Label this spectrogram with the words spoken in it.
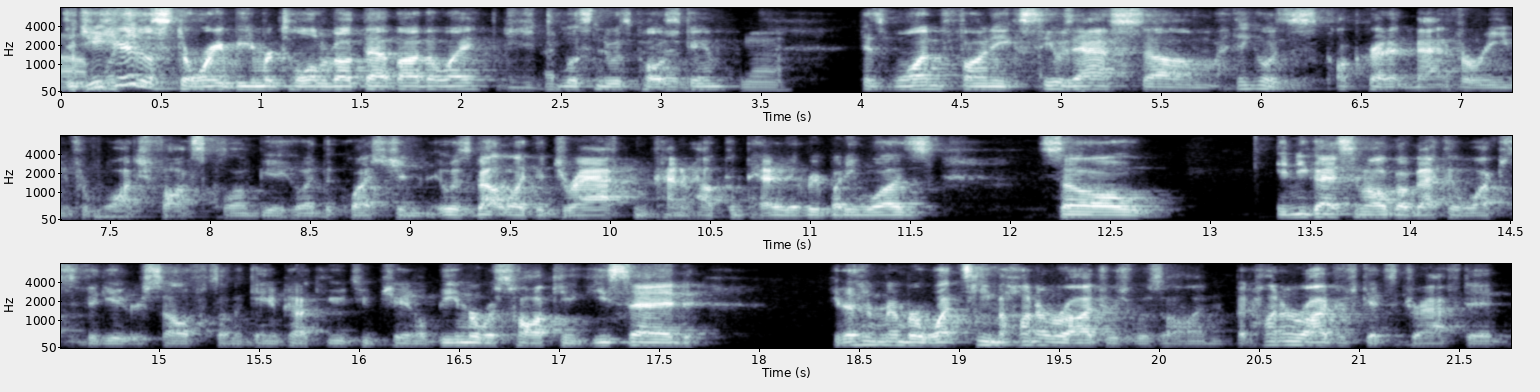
Um, did you hear the story Beamer told about that? By the way, did you I listen to his post game? No. His one funny, because he was asked, um, I think it was, I'll credit Matt Vereen from WACH Fox Columbia, who had the question. It was about like the draft and kind of how competitive everybody was. So, and you guys can all go back and watch this video yourself. It's on the Gamecock YouTube channel. Beamer was talking. He said he doesn't remember what team Hunter Rogers was on, but Hunter Rogers gets drafted.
